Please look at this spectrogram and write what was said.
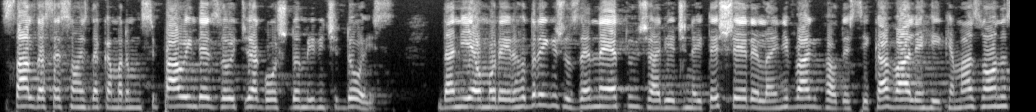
Sala das sessões da Câmara Municipal em 18 de agosto de 2022. Daniel Moreira Rodrigues, José Neto, Jaria Dinei Teixeira, Elaine Wagner, Valdeci Carvalho, Henrique Amazonas,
